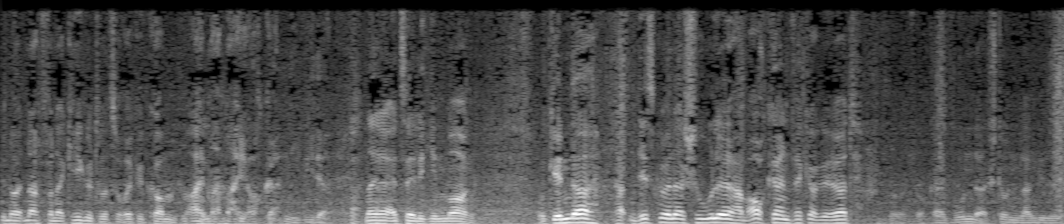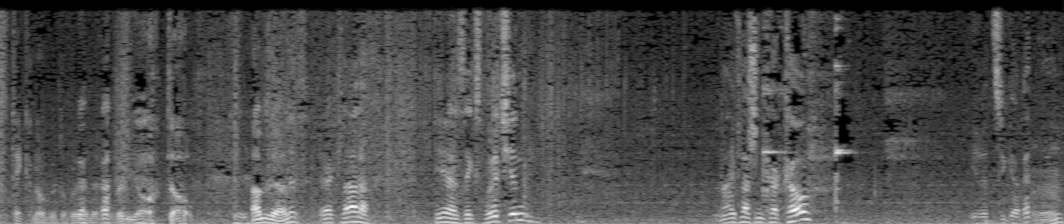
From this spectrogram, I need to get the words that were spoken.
Bin heute Nacht von der Kegeltour zurückgekommen. Einmal Mallorca, nie wieder. Naja, erzähle ich Ihnen morgen. Und Kinder hatten Disco in der Schule, haben auch keinen Wecker gehört. Ist doch kein Wunder, stundenlang dieses Techno-Gedröhne. Da Würde ich auch taub. Haben Sie alles? Ja, klar. Hier, sechs Brötchen. Drei Flaschen Kakao. Ihre Zigaretten. Mhm.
